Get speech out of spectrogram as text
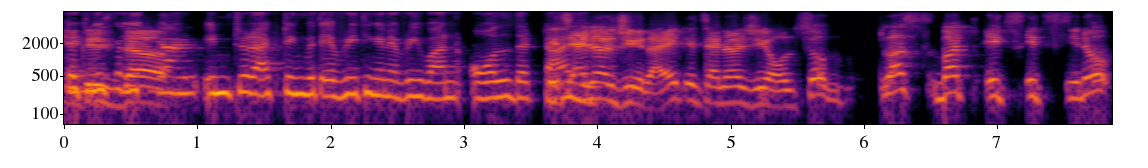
it is the interacting with everything and everyone all the time. it's energy right? It's energy also. Plus but it's it's you know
